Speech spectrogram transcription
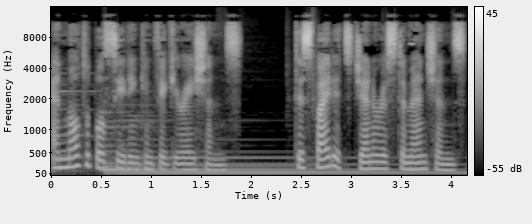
and multiple seating configurations. Despite its generous dimensions,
